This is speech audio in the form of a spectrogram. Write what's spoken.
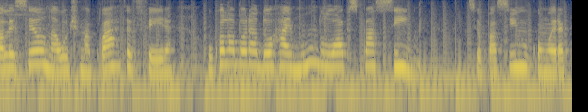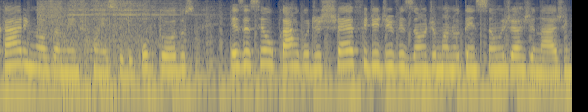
Faleceu na última quarta-feira o colaborador Raimundo Lopes Passinho. Seu Passinho, como era carinhosamente conhecido por todos, exerceu o cargo de chefe de divisão de manutenção e jardinagem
